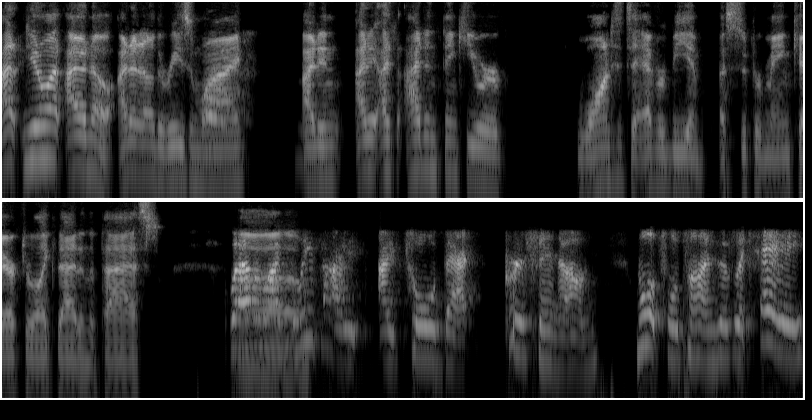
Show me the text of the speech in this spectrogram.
I you know what? I don't know. I don't know the reason why. I didn't. I I I didn't think you were wanted to ever be a, a super main character like that in the past. Well, I Um, believe I I told that person um multiple times. I was like, hey,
